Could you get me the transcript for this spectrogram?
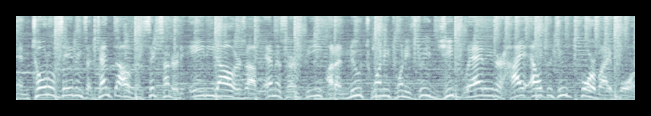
and total savings of $10,680 off MSRP on a new 2023 Jeep Gladiator High Altitude 4x4.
